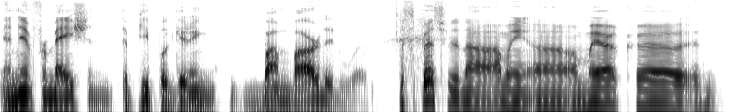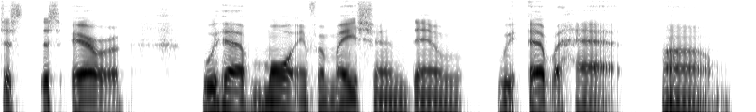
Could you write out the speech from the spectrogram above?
and information that people getting bombarded with. Especially now, I mean, uh, America and just this era, we have more information than we ever had, um,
